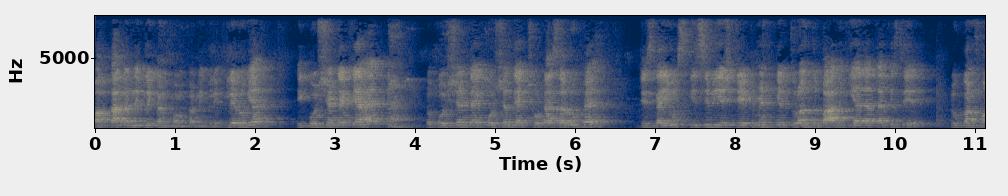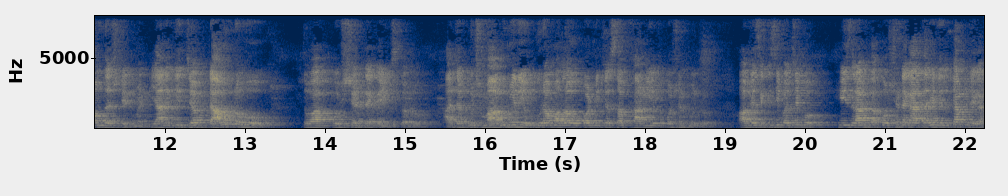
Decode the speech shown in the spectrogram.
पक्का करने के लिए कंफर्म करने के लिए। क्लियर हो गया? कि क्वेश्चन टैग क्या है? तो क्वेश्चन टैग क्वेश्चन का एक छोटा सा रूप है, जिसका यूज़ किसी भी स्टेटमेंट के तुरंत बाद किया जाता है किस लिए? टू कंफर्म द स्टेटमेंट यानी कि जब डाउट हो तो आप क्वेश्चन टैग का यूज़ कर लो। और जब कुछ मालूम ही नहीं हो, पूरा महला ऊपर नीचे सब खाली है तो क्वेश्चन पूछ लो। अब जैसे किसी बच्चे को हिज राम का क्वेश्चन टैग आता है नहीं तो क्या पूछेगा?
